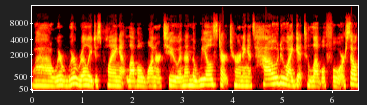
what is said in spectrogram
"Wow, we're we're really just playing at level 1 or 2." And then the wheels start turning. It's how do I get to level 4? So,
